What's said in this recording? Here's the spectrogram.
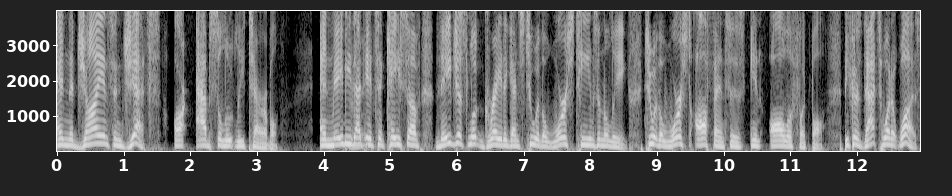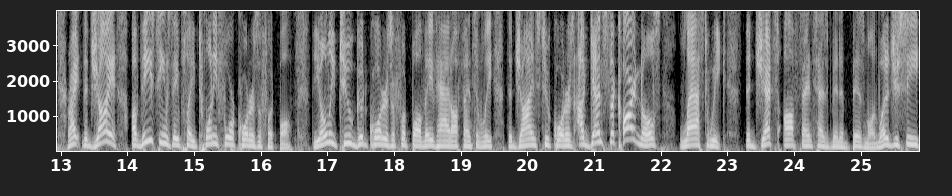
and the Giants and Jets are absolutely terrible. And maybe that it's a case of they just look great against two of the worst teams in the league, two of the worst offenses in all of football, because that's what it was, right? The Giant of these teams, they played 24 quarters of football. The only two good quarters of football they've had offensively, the Giants' two quarters against the Cardinals last week. The Jets' offense has been abysmal. And what did you see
